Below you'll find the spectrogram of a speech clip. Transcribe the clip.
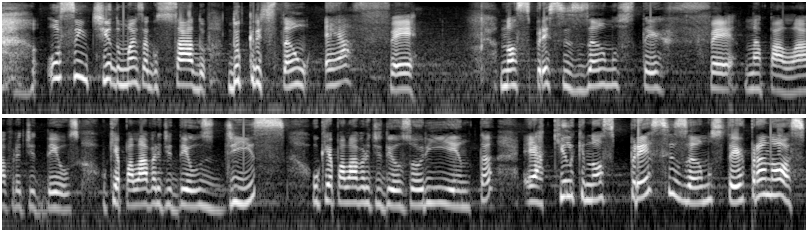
o sentido mais aguçado do cristão é a fé. Nós precisamos ter fé na palavra de Deus. O que a palavra de Deus diz, o que a palavra de Deus orienta, é aquilo que nós precisamos ter para nós.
